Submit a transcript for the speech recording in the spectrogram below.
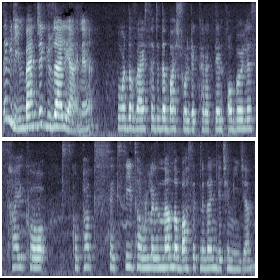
ne bileyim bence güzel yani. Bu arada Versace'de başroldeki karakterin o böyle psycho, psikopat, seksi tavırlarından da bahsetmeden geçemeyeceğim.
